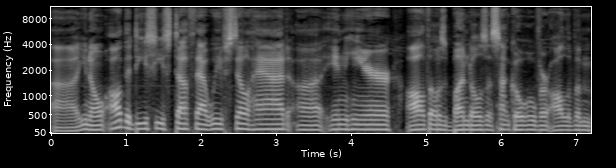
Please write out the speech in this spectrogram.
uh, you know all the dc stuff that we've still had uh, in here all those bundles. Let's not go over all of them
